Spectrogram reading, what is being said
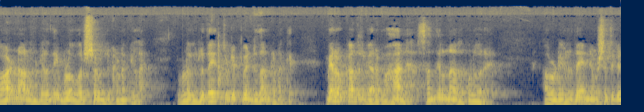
வாழ்நாள்ங்கிறது இவ்வளோ வருஷம் என்று கணக்கில்லை. இவ்வளோ இருதய துடிப்பு என்று தான் கணக்கு. மேலே உட்காந்துருக்காரு மகான சந்தில்நாத புலவர். அவருடைய இருதயம் நிமிஷத்துக்கு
